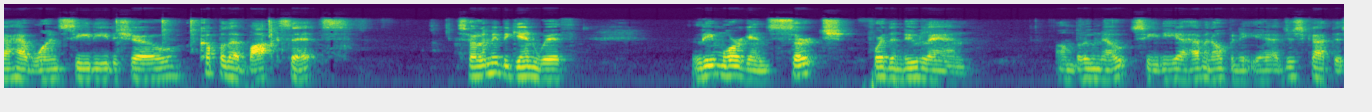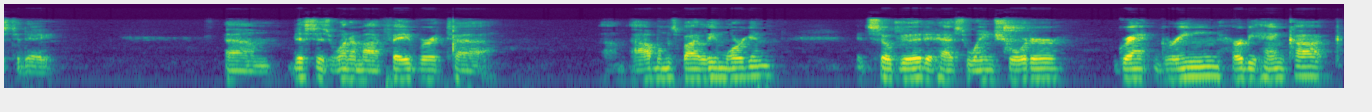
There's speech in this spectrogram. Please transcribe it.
I have one CD to show, a couple of box sets. So let me begin with Lee Morgan's Search for the New Land on Blue Note CD. I haven't opened it yet. I just got this today. Um, this is one of my favorite uh, um, albums by Lee Morgan. It's so good. It has Wayne Shorter, Grant Green, Herbie Hancock,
